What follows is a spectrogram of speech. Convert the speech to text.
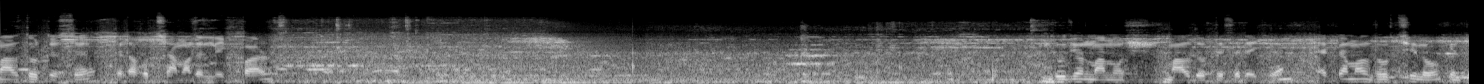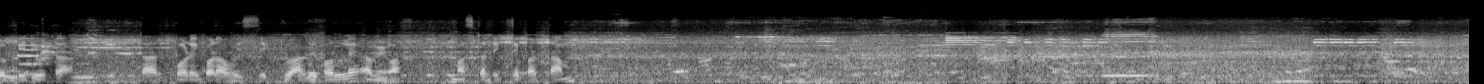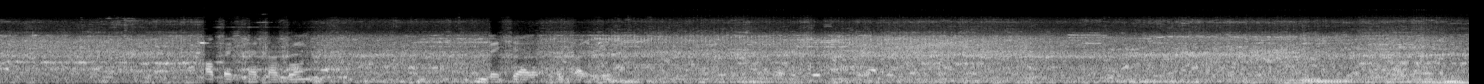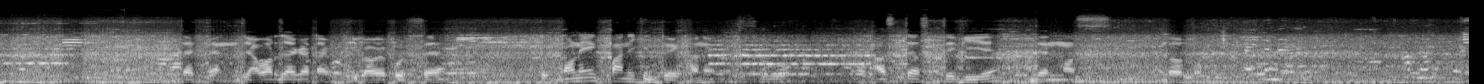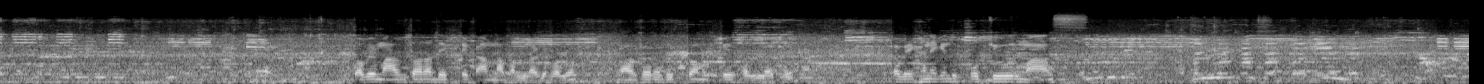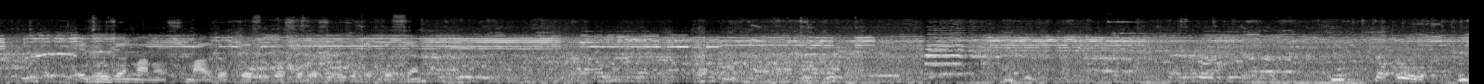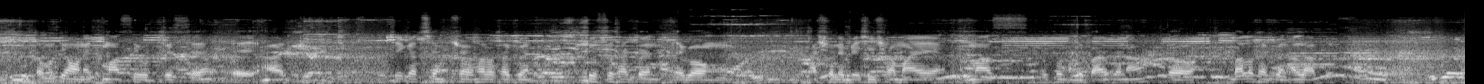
মাছ ধরতেছে এটা হচ্ছে আমাদের লেক পার দুজন মানুষ মাছ ধরতেছে দেখেন একটা মাছ ধরছিল, কিন্তু ভিডিওটা তারপরে করা হয়েছে। একটু আগে করলে আমি মাছ মাছটা দেখতে পারতাম। অপেক্ষায় থাকুন। দেখি আর একটু পাই দেখেন, যাওয়ার জায়গাটা কীভাবে করছে। অনেক পানি কিন্তু এখানে। আস্তে আস্তে গিয়ে দেন মাছ ধরলো। তবে মাছ ধরা দেখতে কার না ভালো লাগে বলো মাছ ধরা দেখতে অনেকটাই ভালো লাগে। তবে এখানে কিন্তু প্রচুর মাছ। এই দুজন মানুষ মাছ ধরতে বসে বসে যে দেখতেছেন। মোটামুটি অনেক মাছই উঠতেছে। এই আর কি। ঠিক আছে সব ভালো থাকবেন, সুস্থ থাকবেন এবং আসলে বেশি সময়ে মাছ করতে পারবে না। তো ভালো থাকবেন, আল্লাহ হাফেজ।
